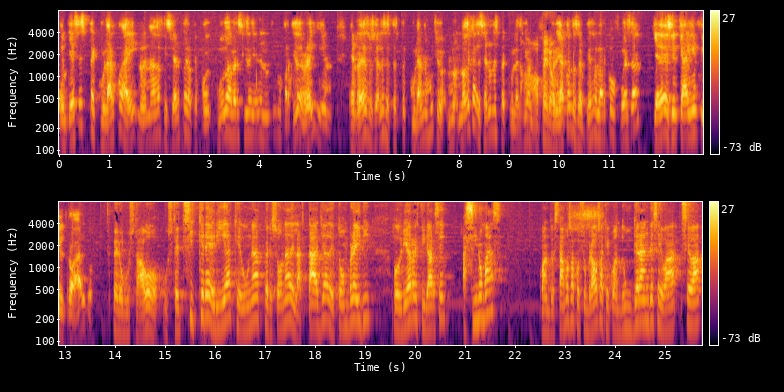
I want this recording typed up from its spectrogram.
empieza a especular por ahí, no es nada oficial, pero que pudo haber sido ayer el último partido de Brady. En, en redes sociales se está especulando mucho. No, deja de ser una especulación, pero, ya cuando se empieza a hablar con fuerza, quiere decir que alguien filtró algo. Pero Gustavo, ¿usted sí creería que una persona de la talla de Tom Brady podría retirarse así nomás? Cuando estamos acostumbrados a que cuando un grande se va, se va.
